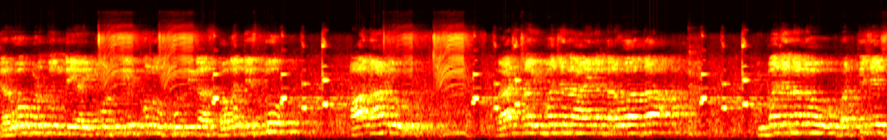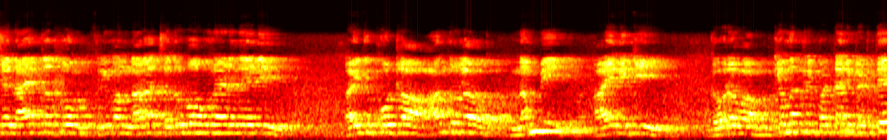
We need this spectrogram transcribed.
గర్వపడుతుంది హైకోర్టు తీర్పును పూర్తిగా స్వాగతిస్తూ ఆనాడు రాష్ట్ర విభజన అయిన తర్వాత విభజనలో భర్తీ చేసే నాయకత్వం శ్రీమన్ నారా చంద్రబాబు నాయుడుదేని ఐదు కోట్ల ఆంధ్రుల నమ్మి ఆయనకి గౌరవ ముఖ్యమంత్రి పట్టాన్ని కడితే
